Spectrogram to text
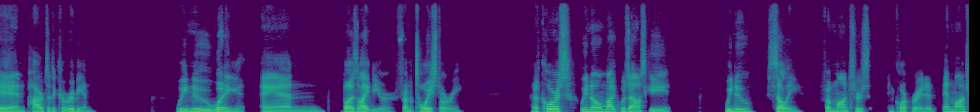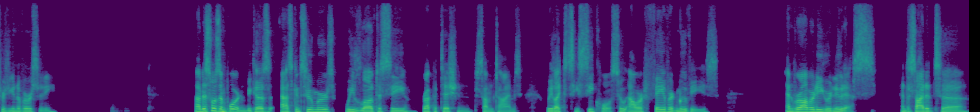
in Pirates of the Caribbean. We knew Woody and Buzz Lightyear from Toy Story. And of course, we know Mike Wazowski. We knew Sully from Monsters Incorporated and Monsters University. Now, this was important because as consumers, we love to see repetition sometimes. We like to see sequels to our favorite movies. And Robert Iger knew and decided to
